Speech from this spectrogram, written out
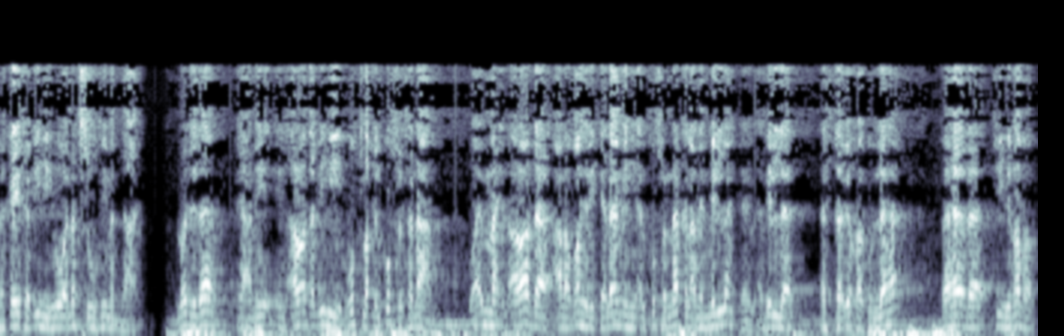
فكيف به هو نفسه فيما ادعاه. الوجه ده يعني إن أراد به مطلق الكفر فنعم. وإما إن أراد على ظاهر كلامه الكفر الناقل عن الملة كالأدلة السابقة كلها فهذا فيه نظر.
